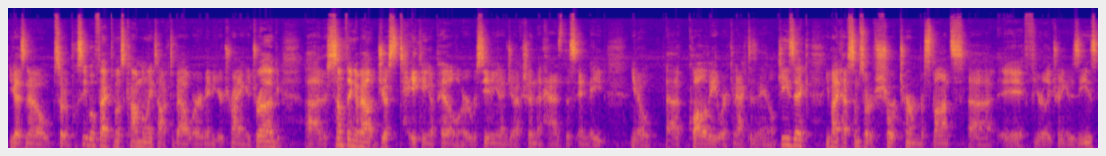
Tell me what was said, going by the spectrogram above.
you guys know sort of placebo effect most commonly talked about where maybe you're trying a drug. Uh, there's something about just taking a pill or receiving an injection that has this innate you know uh, quality where it can act as an analgesic. You might have some sort of short-term response uh, if you're like treating a disease.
